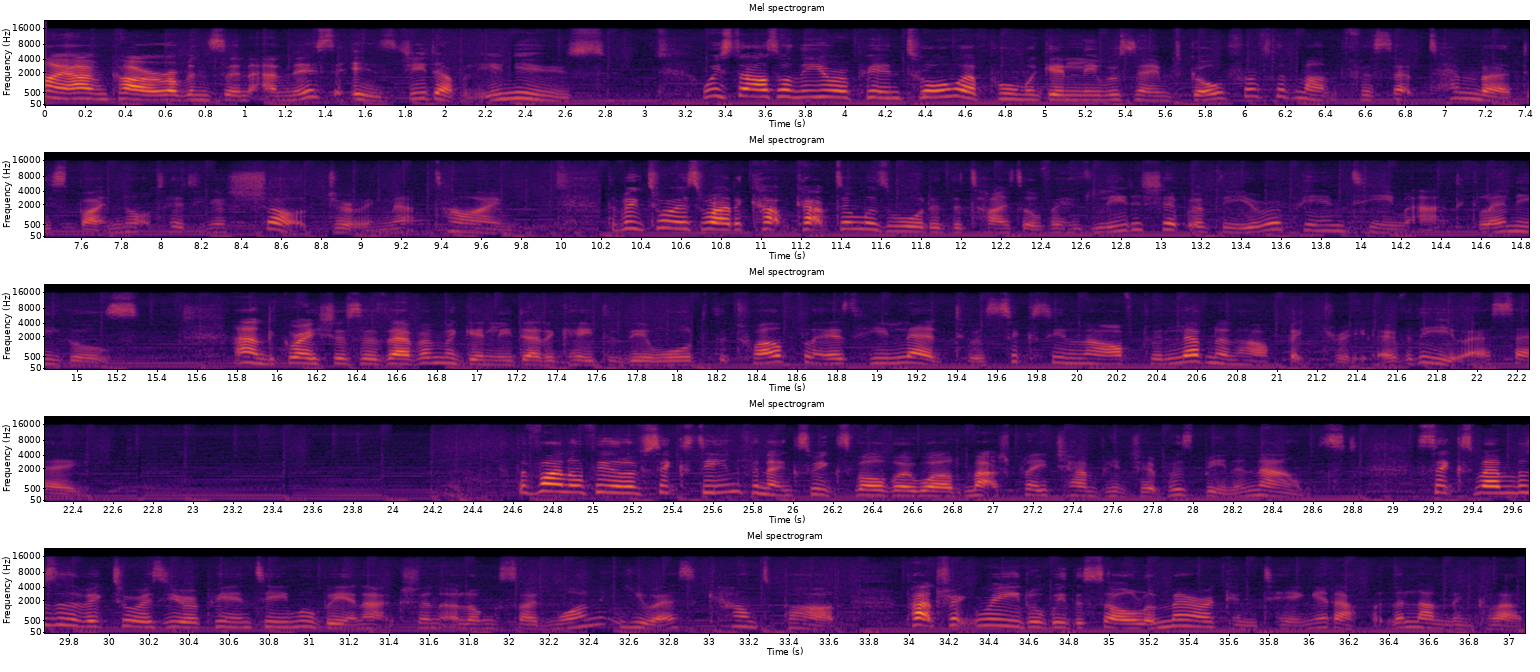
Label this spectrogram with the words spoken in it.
Hi, I'm Cara Robinson and this is GW News. We start on the European Tour where Paul McGinley was named Golfer of the Month for September despite not hitting a shot during that time. The Victorious Ryder Cup captain was awarded the title for his leadership of the European team at Gleneagles. And gracious as ever, McGinley dedicated the award to the 12 players he led to a 16.5 to 11.5 victory over the USA. The final field of 16 for next week's Volvo World Match Play Championship has been announced. Six members of the victorious European team will be in action alongside one US counterpart. Patrick Reed will be the sole American teeing it up at the London Club.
